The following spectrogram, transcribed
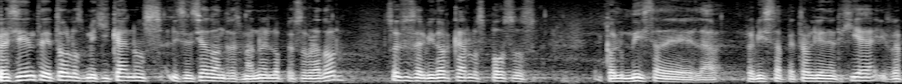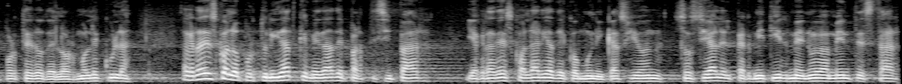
Presidente de todos los mexicanos, licenciado Andrés Manuel López Obrador, soy su servidor Carlos Pozos, columnista de la revista Petróleo y Energía y reportero de Lor Molécula. Agradezco la oportunidad que me da de participar y agradezco al área de comunicación social el permitirme nuevamente estar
